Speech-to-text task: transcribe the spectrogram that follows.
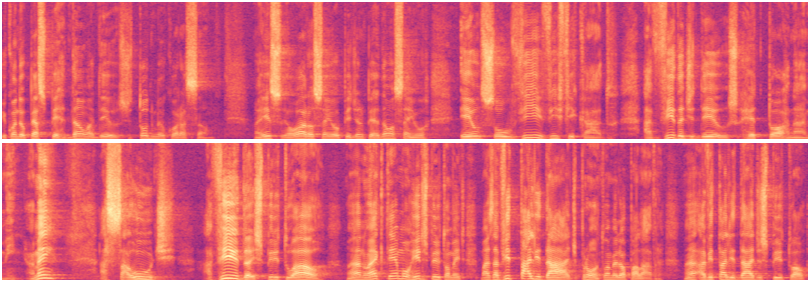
E quando eu peço perdão a Deus de todo o meu coração, não é isso? Eu oro ao Senhor pedindo perdão ao Senhor, eu sou vivificado. A vida de Deus retorna a mim. Amém? A saúde, a vida espiritual, não é? não é que tenha morrido espiritualmente, mas a vitalidade, pronto, uma melhor palavra. É? A vitalidade espiritual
